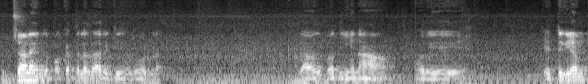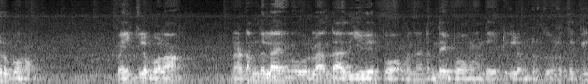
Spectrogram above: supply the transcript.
குற்றாலம் எங்கள் பக்கத்தில் தான் இருக்குது எங்கள் ஊரில். அதாவது பார்த்தீங்கன்னா ஒரு எட்டு கிலோமீட்டர் போகணும். பைக்கில் போகலாம். நடந்துலாம் எங்கள் ஊரில் வந்து அதிக பேர் போவாங்க. நடந்தே போவாங்க அந்த எட்டு கிலோமீட்டர் தூரத்துக்கு.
